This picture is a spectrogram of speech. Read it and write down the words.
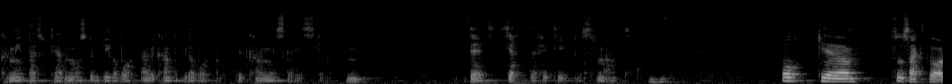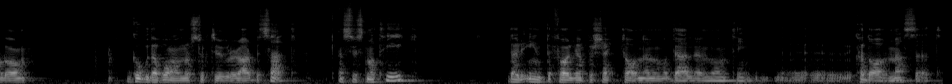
kan vi inte acceptera, den måste vi bygga bort. Nej, vi kan inte bygga bort den. Hur kan vi minska risken? Det är ett jätteeffektivt instrument. Och eh, som sagt var då, goda vanor, strukturer och arbetssätt. En systematik där du inte följer en projektplan eller modell eller någonting eh, kadavermässigt.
